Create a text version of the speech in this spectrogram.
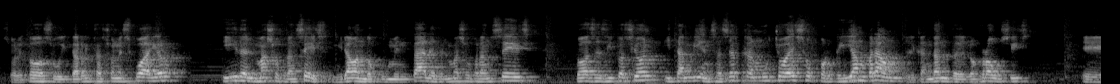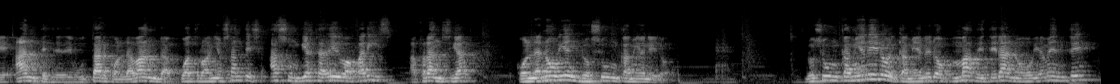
sobre todo su guitarrista John Squire, y del Mayo francés. Miraban documentales del Mayo francés, toda esa situación, y también se acercan mucho a eso porque Ian Brown, el cantante de los Roses, eh, antes de debutar con la banda, cuatro años antes, hace un viaje a dedo a París, a Francia, con la novia y lo sube un camionero. Lo sube un camionero, el camionero más veterano, obviamente,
